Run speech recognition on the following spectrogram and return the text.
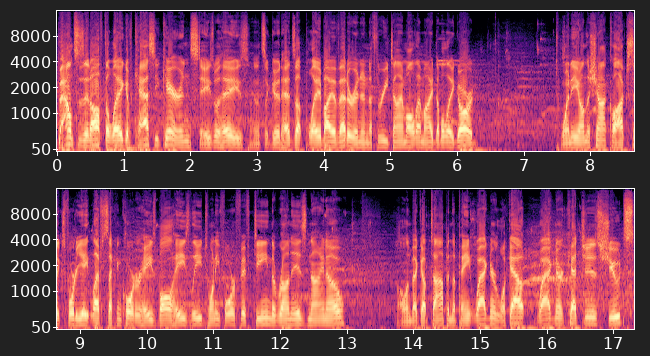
bounces it off the leg of Cassie Karen, stays with Hays. That's a good heads up play by a veteran and a three time All MIAA guard. 20 on the shot clock, 6.48 left, second quarter. Hays ball, Hays lead 24 15. The run is 9 0. Hollenbeck up top in the paint. Wagner, look out. Wagner catches, shoots,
